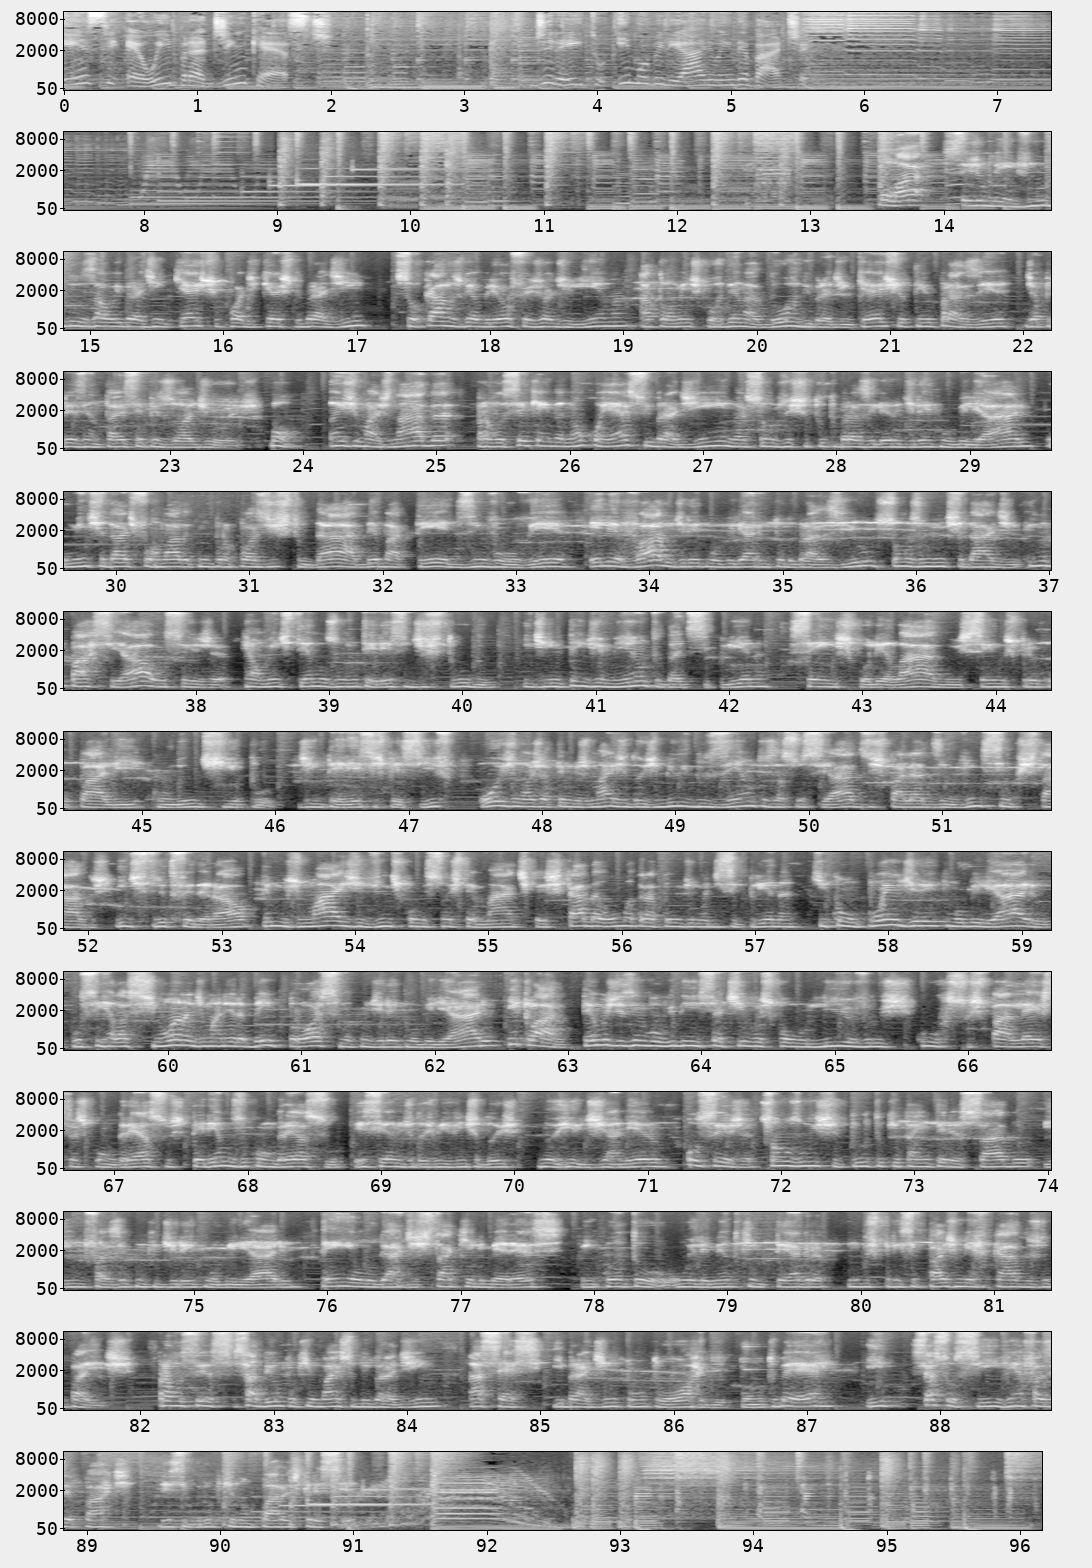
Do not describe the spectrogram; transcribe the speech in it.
Esse é o Ibradim Cast. Direito Imobiliário em Debate. Olá, sejam bem-vindos ao Ibradim Cast, o podcast do Ibradim. Sou Carlos Gabriel Feijó de Lima, atualmente coordenador do Ibradim Cast, e eu tenho o prazer de apresentar esse episódio hoje. Bom, antes de mais nada, para você que ainda não conhece o Ibradim, nós somos o Instituto Brasileiro de Direito Imobiliário, uma entidade formada com o propósito de estudar, debater, desenvolver, elevar o direito imobiliário em todo o Brasil. Somos uma entidade imparcial, ou seja, realmente temos um interesse de estudo e de entendimento da disciplina, sem escolher lá sem nos preocupar ali com nenhum tipo de interesse específico. Hoje nós já temos mais de 2.200 associados espalhados em 25 estados e Distrito Federal. Temos mais de 20 comissões temáticas, cada uma tratando de uma disciplina que compõe o direito imobiliário ou se relaciona de maneira bem próxima com o direito imobiliário. E claro, temos desenvolvido iniciativas como livros, cursos, palestras, congressos. Teremos o congresso esse ano de 2022 no Rio de Janeiro. Ou seja, somos um instituto que está interessado em fazer com que o direito imobiliário tenha o lugar de estar que ele merece, enquanto um elemento que integra um dos principais mercados do país. Para você saber um pouquinho mais sobre Ibradim, acesse ibradim.org.br e se associe e venha fazer parte desse grupo que não para de crescer.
